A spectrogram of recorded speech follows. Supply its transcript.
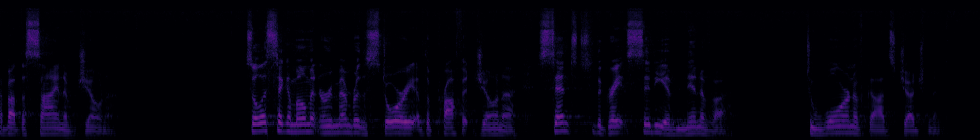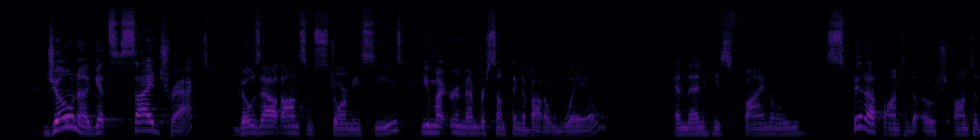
about the sign of Jonah. So let's take a moment and remember the story of the prophet Jonah, sent to the great city of Nineveh to warn of God's judgment. Jonah gets sidetracked, goes out on some stormy seas. You might remember something about a whale. And then he's finally spit up onto the, ocean, onto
